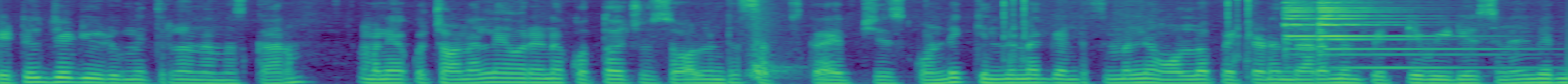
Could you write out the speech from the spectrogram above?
ఏ టు జెడ్ యూడు మిత్రులు నమస్కారం. మన యొక్క ఛానల్ని ఎవరైనా కొత్తగా చూసుకోవాలంటే సబ్స్క్రైబ్ చేసుకోండి. కింద గంట సిమ్మల్ని ఆన్లో పెట్టడం ద్వారా మేము పెట్టే వీడియోస్ అనేది మీరు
